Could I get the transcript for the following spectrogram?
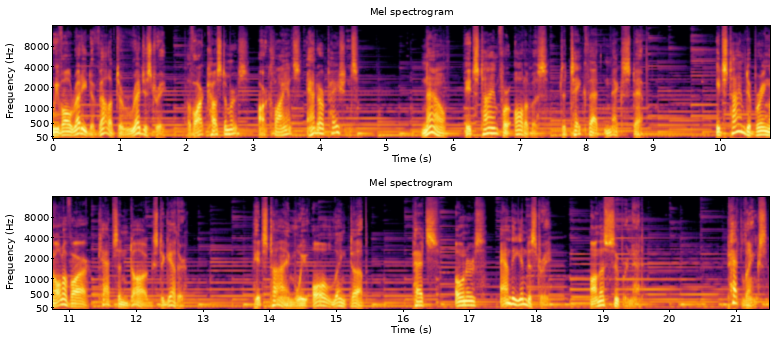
We've already developed a registry of our customers, our clients, and our patients. Now, it's time for all of us to take that next step. It's time to bring all of our cats and dogs together. It's time we all linked up, pets, owners, and the industry, on the SuperNet. PetLynx,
